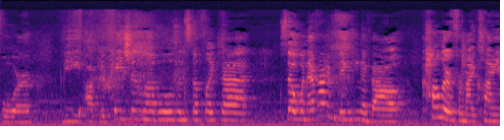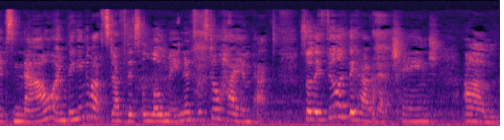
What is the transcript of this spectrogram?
for the occupation levels and stuff like that. So whenever I'm thinking about color for my clients now, I'm thinking about stuff that's low maintenance but still high impact. So they feel like they have that change um,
